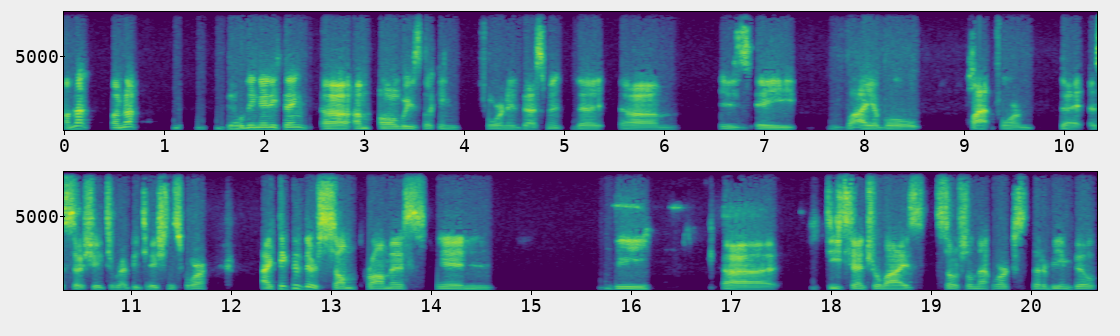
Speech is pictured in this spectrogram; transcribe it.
I'm not. I'm not building anything. Uh, I'm always looking for an investment that um, is a viable platform that associates a reputation score. I think that there's some promise in the uh, decentralized social networks that are being built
